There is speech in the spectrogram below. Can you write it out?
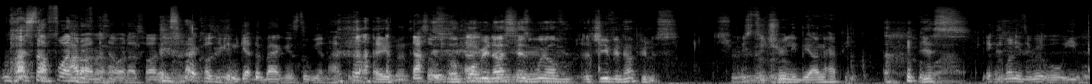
Why's that funny? I don't fam? understand why that's funny. Exactly. Because you can get the bag and still be unhappy. Hey man. That's always Well, probably that's his way of achieving happiness. True. Is to truly be unhappy. Yes. Yeah, because money's the root of all evil.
